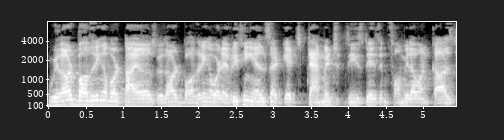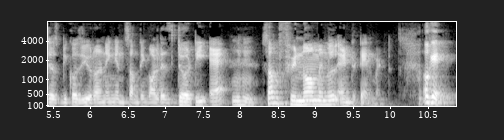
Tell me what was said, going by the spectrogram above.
without bothering about tires, without bothering about everything else that gets damaged these days in Formula One cars just because you're running in something called as dirty air. Mm-hmm. Some phenomenal entertainment. Okay,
